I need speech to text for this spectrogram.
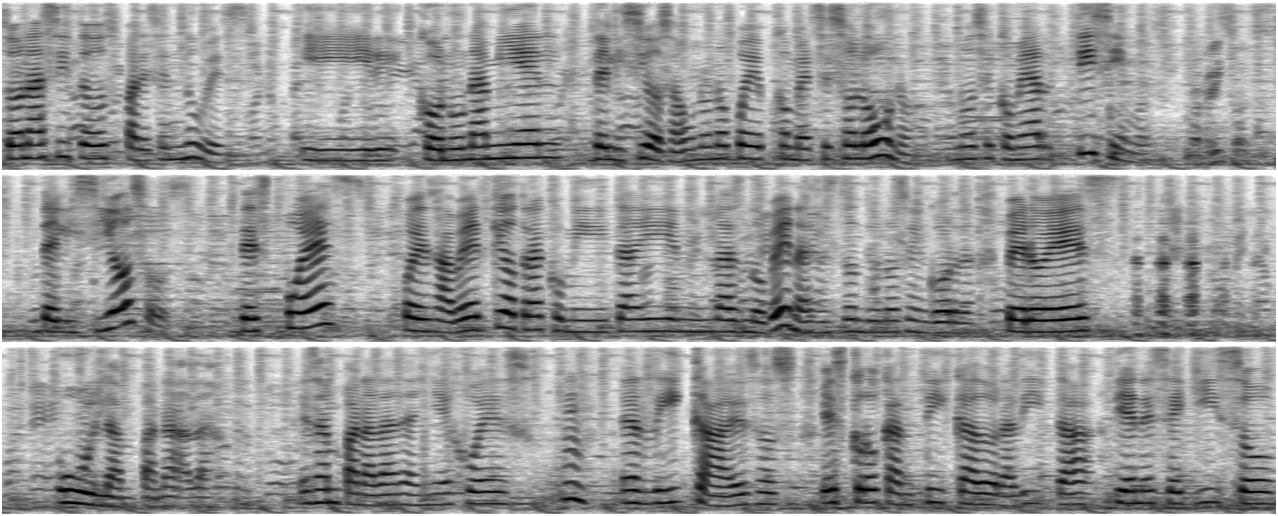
Son así todos, parecen nubes y con una miel deliciosa. Uno no puede comerse solo uno, uno se come hartísimos. ricos. Deliciosos. Después pues a ver qué otra comidita hay en las novenas, es donde uno se engorda. Pero es. Uy, la empanada. Esa empanada de añejo es, mm, es rica, esos, es crocantica, doradita, tiene ese guiso,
